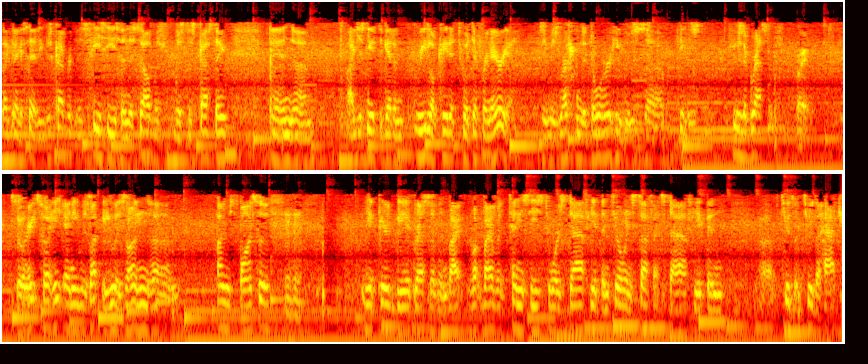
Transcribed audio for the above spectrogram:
like, like I said he was covered in his feces and the cell was, was disgusting and um, I just needed to get him relocated to a different area. He was rushing the door. He was uh, he was he was aggressive. Right. So right. So he and he was he was on um, unresponsive. He appeared to be aggressive and vi- violent tendencies towards staff. He had been throwing stuff at staff. He had been uh, through the through the hatch,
